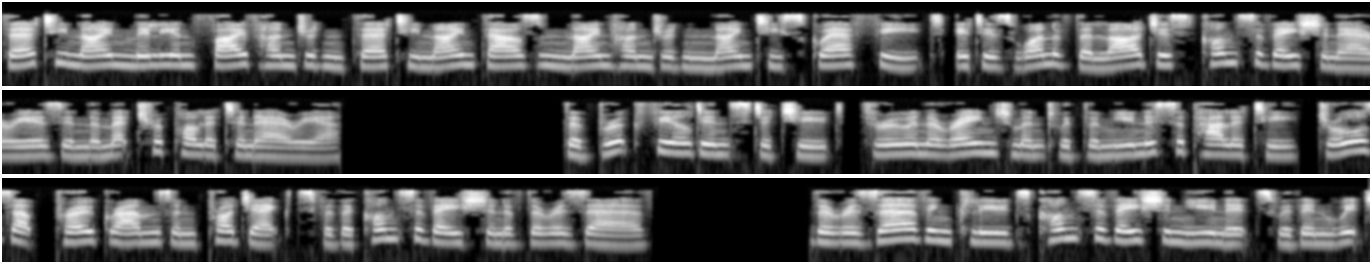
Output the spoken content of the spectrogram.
39,539,990 square feet, it is one of the largest conservation areas in the metropolitan area. The Brookfield Institute, through an arrangement with the municipality, draws up programs and projects for the conservation of the reserve. The reserve includes conservation units within which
